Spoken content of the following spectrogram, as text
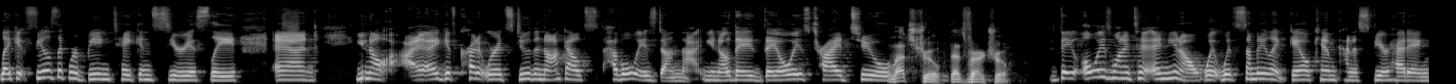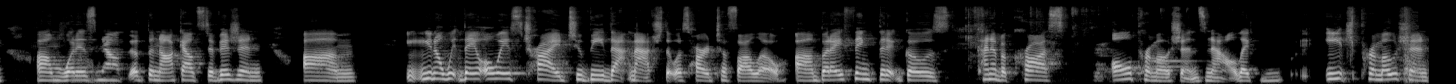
Like it feels like we're being taken seriously. And you know, I, I give credit where it's due. The knockouts have always done that. You know, they they always tried to. Well, that's true. That's very true. They always wanted to, and you know, with, with somebody like Gail Kim kind of spearheading um, what is now the knockouts division. Um, you know, they always tried to be that match that was hard to follow. Um, but I think that it goes kind of across all promotions now. Like each promotion,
